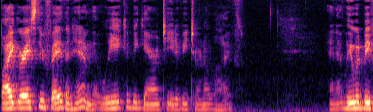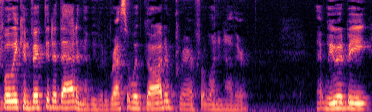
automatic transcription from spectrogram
by grace through faith in Him that we can be guaranteed of eternal life. And that we would be fully convicted of that, and that we would wrestle with God in prayer for one another. That we would be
